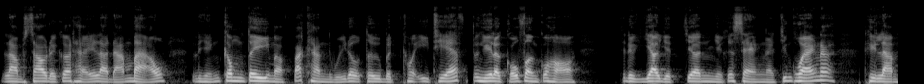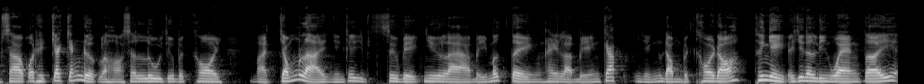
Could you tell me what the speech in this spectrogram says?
làm sao để có thể là đảm bảo là những công ty mà phát hành quỹ đầu tư Bitcoin ETF, có nghĩa là cổ phần của họ sẽ được giao dịch trên những cái sàn à, chứng khoán đó, thì làm sao có thể chắc chắn được là họ sẽ lưu trữ Bitcoin mà chống lại những cái sự việc như là bị mất tiền hay là bị ăn cắp những đồng Bitcoin đó. Thứ nhì, đó chính là liên quan tới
